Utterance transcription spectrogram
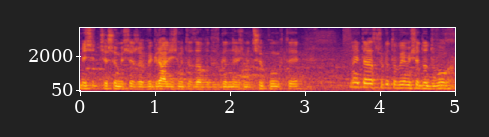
My się, cieszymy się, że wygraliśmy te zawody, zgarnęliśmy trzy punkty. No i teraz przygotowujemy się do dwóch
